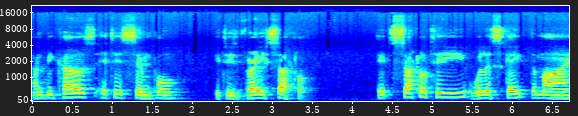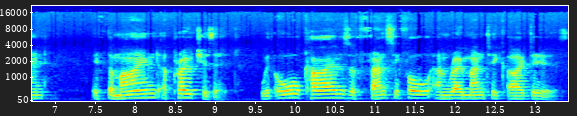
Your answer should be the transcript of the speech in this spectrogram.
and because it is simple, it is very subtle. Its subtlety will escape the mind if the mind approaches it with all kinds of fanciful and romantic ideas.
